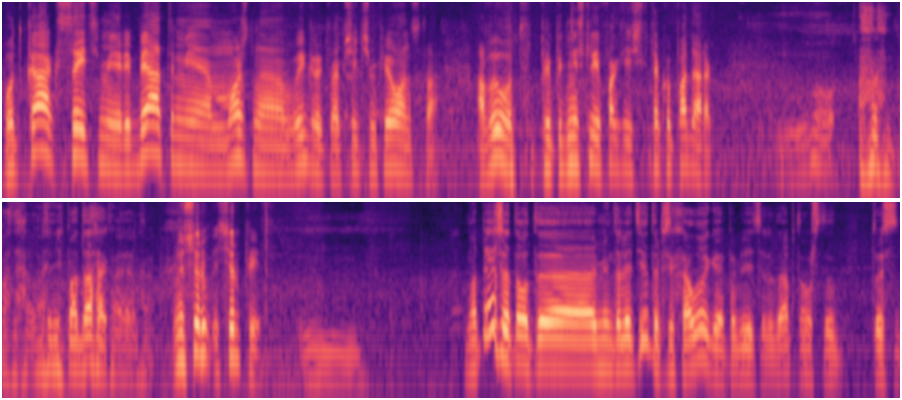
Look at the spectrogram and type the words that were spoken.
вот как с этими ребятами можно выиграть вообще чемпионство. А вы вот преподнесли фактически такой подарок. Ну, не подарок, наверное. Ну, сюр, сюрприз. Ну, опять же, это вот э, менталитет и психология победителя, да, потому что, то есть,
